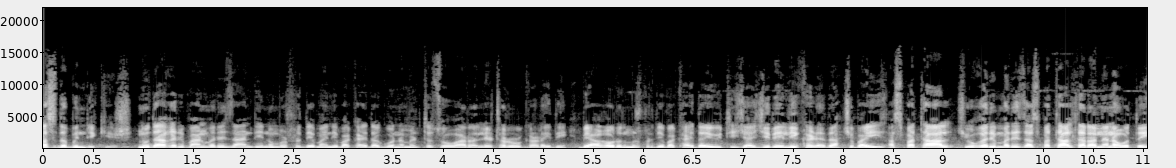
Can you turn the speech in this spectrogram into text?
لس د بند کیږي. نو دا غریبان مریضان دي، نو موږ پر دې باندې باقاعده ګورنمنت ته څو واره لیټر ور کړی دی. بیا غوړ موږ پر دې باقاعده یو احتجاجي ریلی کړی ده چې بای هسپتال، چې غریب مریض هسپتال ته رانه وتی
